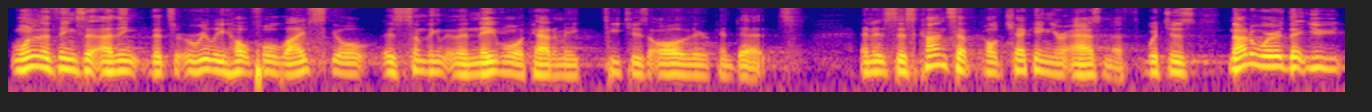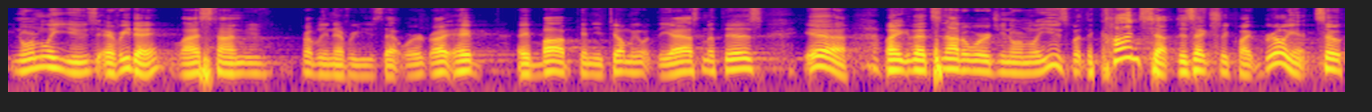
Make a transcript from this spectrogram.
one of the things that I think that's a really helpful life skill is something that the Naval Academy teaches all of their cadets. And it's this concept called checking your azimuth, which is not a word that you normally use every day. Last time you probably never used that word, right? Hey, hey, Bob, can you tell me what the azimuth is? Yeah, like that's not a word you normally use, but the concept is actually quite brilliant. So,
